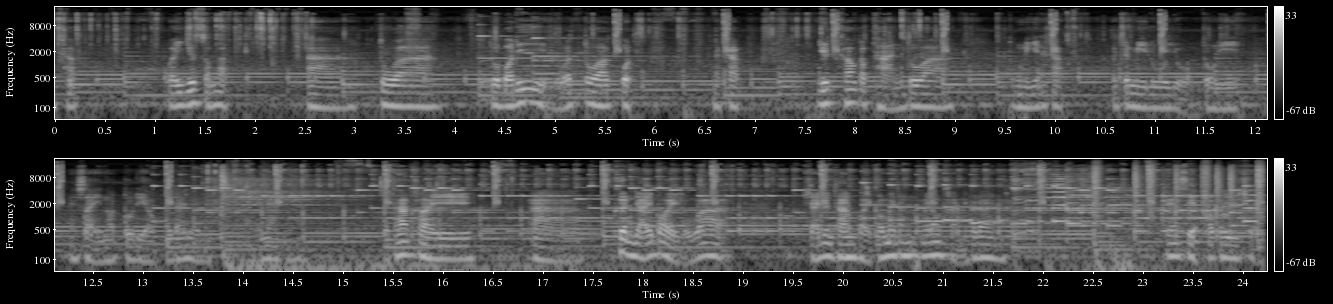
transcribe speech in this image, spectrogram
นะครับ ว้ยึดสำหรับตัวตัวบอดี้หรือว่าตัวกดนะครับ ยึดเข้ากับฐานตัวตรงนี้นะครับ ก็จะมีรูอยู่ตรงนี้ใใส่น็อตตัวเดียวไปได้เลยนะครับให้แน่นแต่ถ้าใครเคลื่อนย้ายบ่อยหรือว่าใช้เดินทางบ่อยก็ไม่ต้องไม่ต้องขันก็ได้นะครับแค่เสียบเข้าไปเฉย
